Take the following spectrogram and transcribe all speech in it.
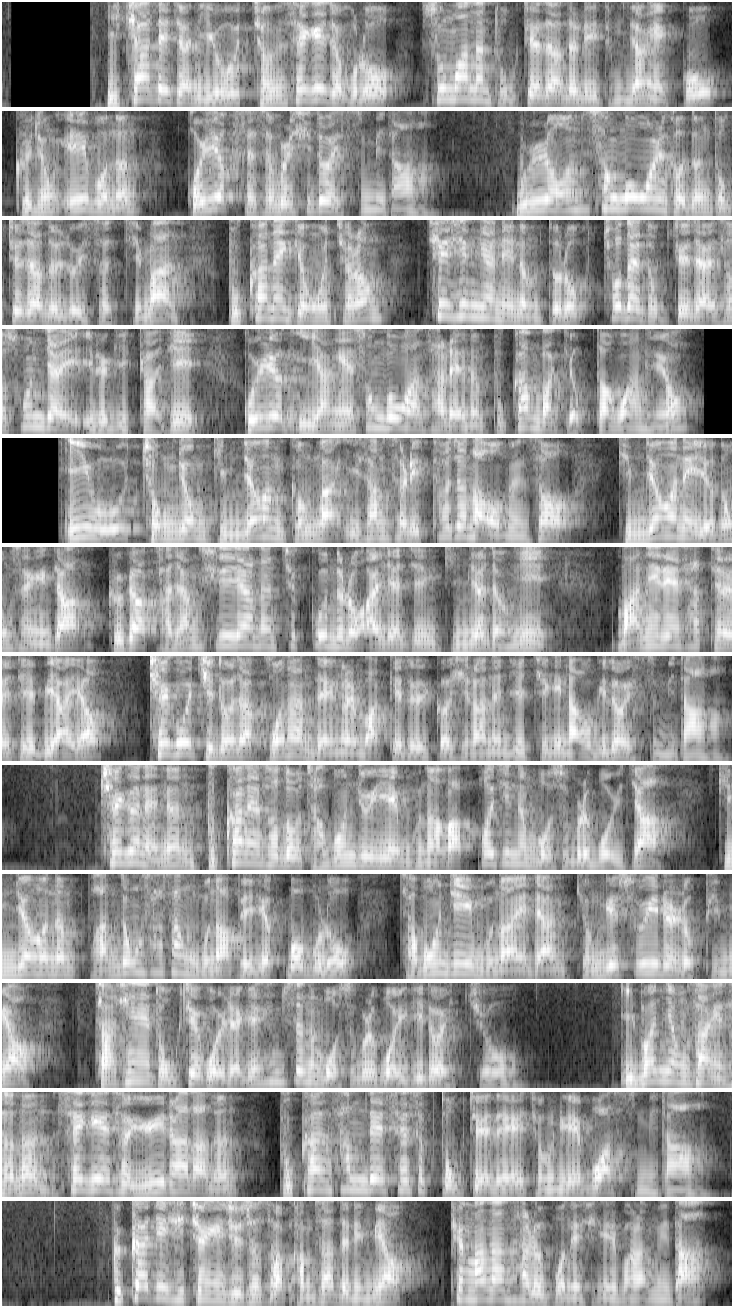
2차 대전 이후 전 세계적으로 수많은 독재자들이 등장했고 그중 일부는 권력 세습을 시도했습니다. 물론 성공을 거둔 독재자들도 있었지만 북한의 경우처럼 70년이 넘도록 초대 독재자에서 손자에 이르기까지 권력 이양에 성공한 사례는 북한밖에 없다고 하네요. 이후 종종 김정은 건강 이상설이 터져 나오면서 김정은의 여동생이자 그가 가장 신뢰하는 측근으로 알려진 김여정이 만일의 사태를 대비하여 최고 지도자 권한 대행을 맡게 될 것이라는 예측이 나오기도 했습니다. 최근에는 북한에서도 자본주의의 문화가 퍼지는 모습을 보이자 김정은은 반동사상 문화 배격법으로 자본주의 문화에 대한 경계 수위를 높이며 자신의 독재 권력에 힘쓰는 모습을 보이기도 했죠. 이번 영상에서는 세계에서 유일하다는 북한 3대 세습 독재에 대해 정리해 보았습니다. 끝까지 시청해 주셔서 감사드리며 평안한 하루 보내시길 바랍니다.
